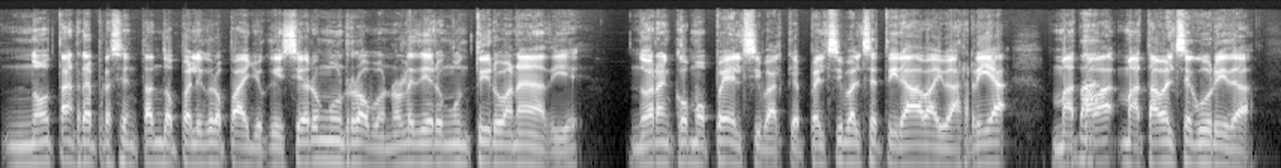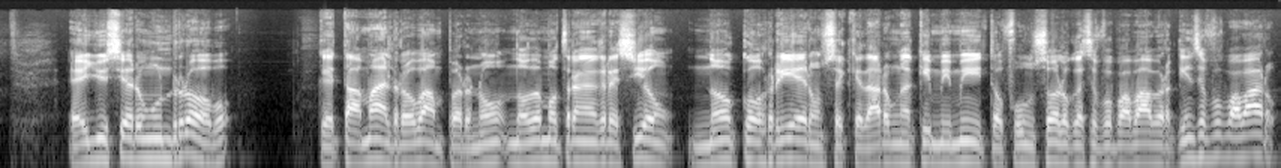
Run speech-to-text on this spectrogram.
no están representando peligro para ellos, que hicieron un robo, no le dieron un tiro a nadie? No eran como Percival, que Percival se tiraba y barría, mataba, Va- mataba el seguridad. Ellos hicieron un robo, que está mal, roban, pero no, no demostraron agresión, no corrieron, se quedaron aquí mimito, fue un solo que se fue para Bávaro. ¿Quién se fue para Bávaro?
